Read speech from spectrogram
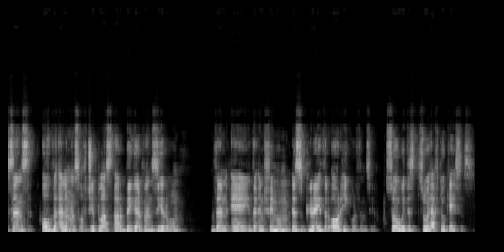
since all the elements of G plus are bigger than zero, then A, the infimum, is greater or equal than zero. So we just so we have two cases.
